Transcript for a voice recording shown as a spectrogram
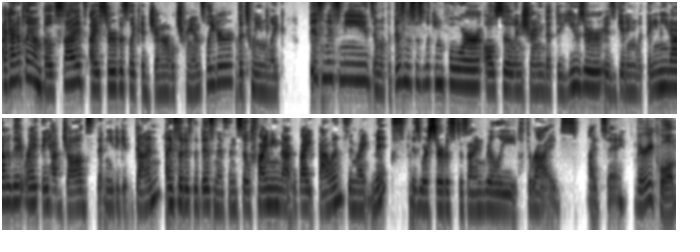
I kind of play on both sides. I serve as like a general translator between like business needs and what the business is looking for. Also ensuring that the user is getting what they need out of it, right? They have jobs that need to get done and so does the business. And so finding that right balance and right mix is where service design really thrives. I'd say. Very cool.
